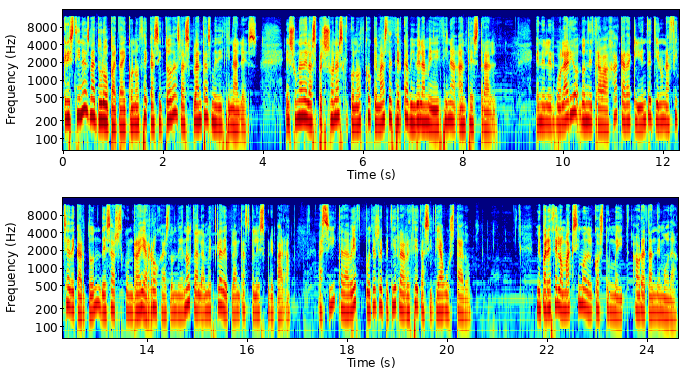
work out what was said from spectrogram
Cristina es naturópata y conoce casi todas las plantas medicinales. Es una de las personas que conozco que más de cerca vive la medicina ancestral. En el herbolario donde trabaja, cada cliente tiene una ficha de cartón de esas con rayas rojas donde anota la mezcla de plantas que les prepara. Así, cada vez puedes repetir la receta si te ha gustado. Me parece lo máximo del costume made, ahora tan de moda.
